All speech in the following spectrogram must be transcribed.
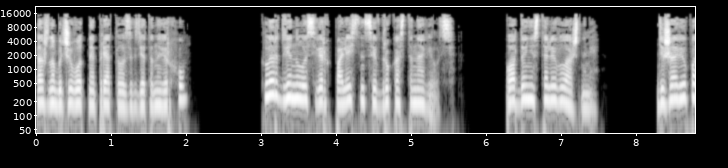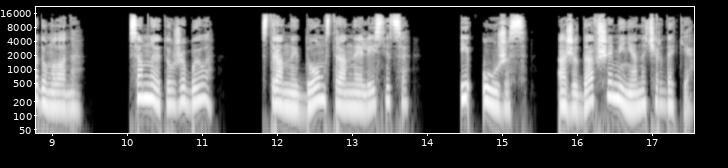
Должно быть, животное пряталось где-то наверху. Клэр двинулась вверх по лестнице и вдруг остановилась. Ладони стали влажными. «Дежавю», — подумала она. «Со мной это уже было. Странный дом, странная лестница и ужас, ожидавший меня на чердаке.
